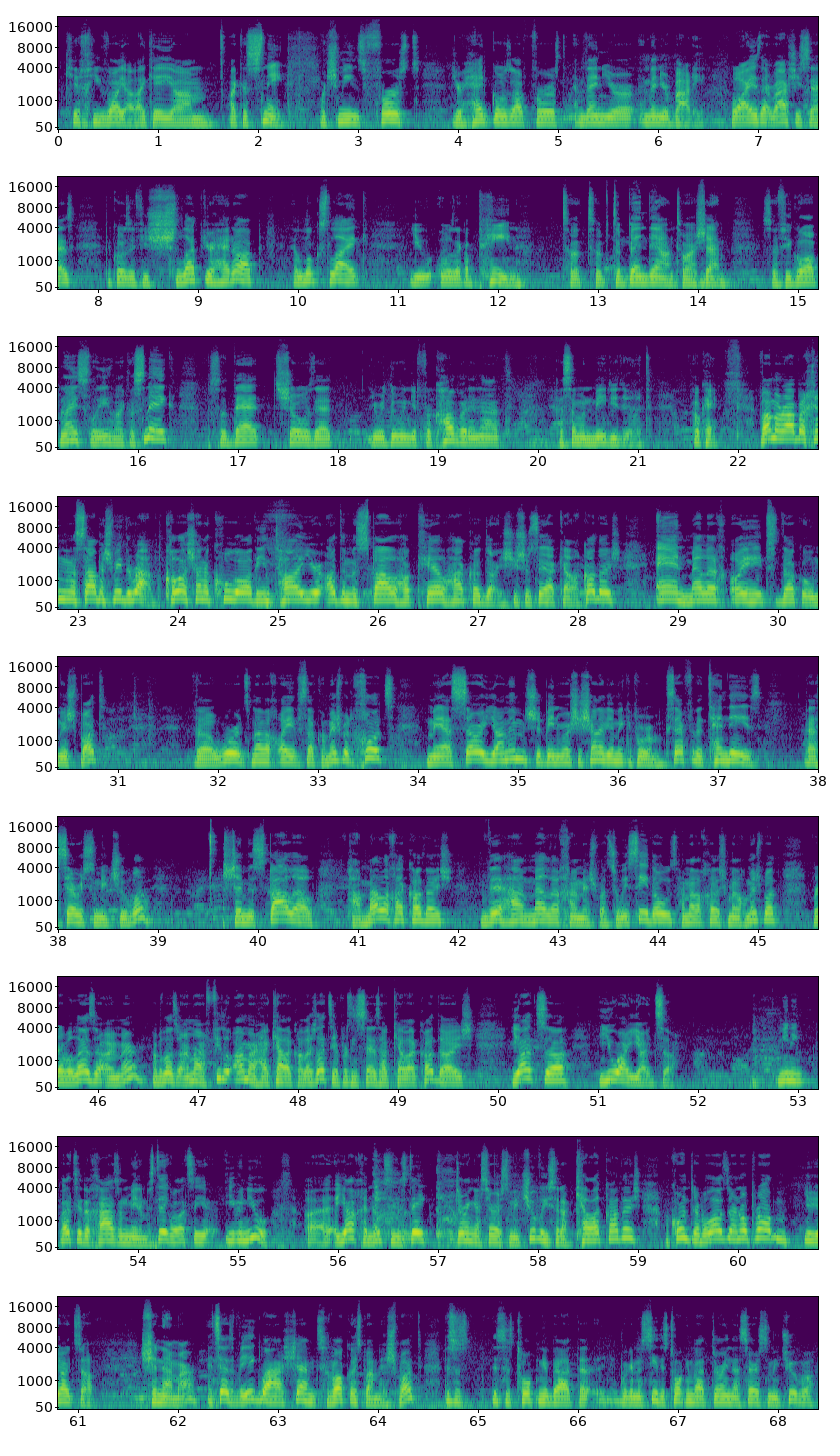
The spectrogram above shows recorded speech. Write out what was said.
kichivaya, like a um, like a snake, which means first your head goes up first, and then your and then your body. Why is that? Rashi says because if you schlep your head up, it looks like you it was like a pain to, to, to bend down to Hashem. So if you go up nicely like a snake, so that shows that you were doing it for cover and not because someone made you do it. Okay. The Rav. Kol hashana kula, the entire year, adam hakel hakadosh. You should say hakel hakadosh and melech oihet tzedakah umishpat. The words melech oihet tzedakah umishpat chutz me'asar yamim shebin Rosh Hashanah v'Yom Kippurim. Except for the ten days that Asar is tshuva. Shem ispalel hamelech hakadosh v'hamelech hamishpat. So we see those hamelech hakadosh hamelech hamishpat. Rabbi Lezer Omer, Rabbi Lezer Omer, filu Omer hakel hakadosh. Let's say a person says hakel hakadosh, yatza, you are yatza. Meaning, let's say the chazan made a mistake, or let's say even you, uh, a yachid makes a mistake during a seres tshuva. You said hakel hakadosh. According to Rabbi Lezer, no problem, you're yatza. Shenemar. It says Ve'igba Hashem tzvakos b'mishpat. This is this is talking about that. We're going to see this talking about during the seres tshuva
